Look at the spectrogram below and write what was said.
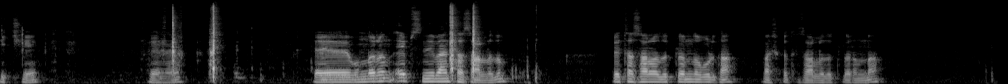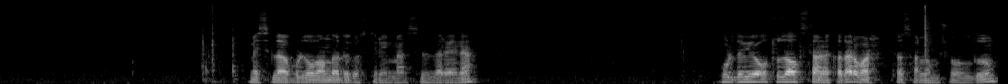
içi, yine. Ee, bunların hepsini ben tasarladım. Ve tasarladıklarım da burada. Başka tasarladıklarım Mesela burada olanları da göstereyim ben sizlere yine. Burada bir 36 tane kadar var tasarlamış olduğum.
